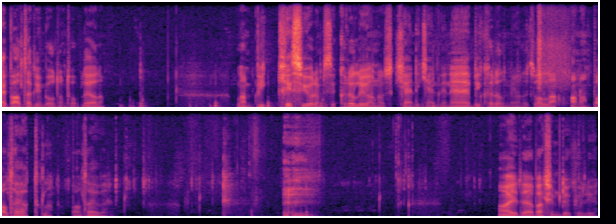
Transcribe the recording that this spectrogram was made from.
Ay balta diyorum, bir odun toplayalım. Lan bir kesiyorum sizi. Kırılıyorsunuz kendi kendine. Bir kırılmıyorsunuz. Valla anam baltaya attık lan. Baltayı ver. Hayda bak şimdi dökülüyor.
